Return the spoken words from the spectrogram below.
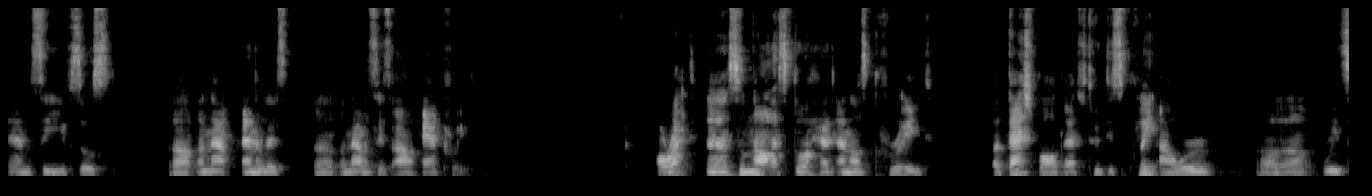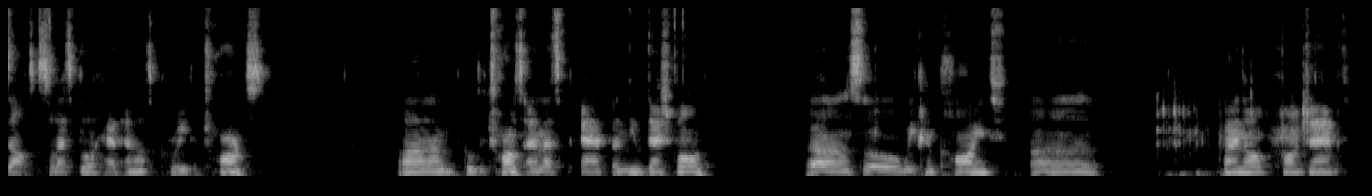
and see if those analysts uh, analysis are accurate. All right, uh, so now let's go ahead and let's create a dashboard that to display our uh, results. So let's go ahead and let's create charts. Um, go to charts and let's add a new dashboard. Uh, so we can call it uh, final project.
